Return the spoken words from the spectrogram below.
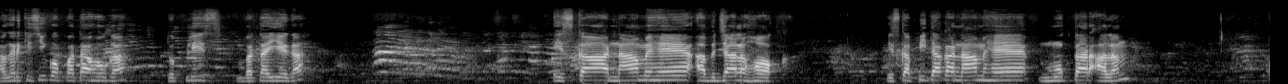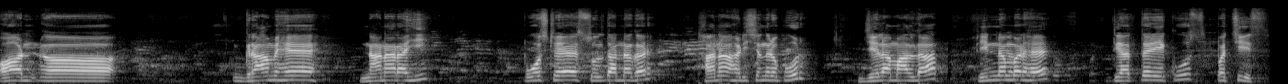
अगर किसी को पता होगा तो प्लीज़ बताइएगा। इसका नाम है अफजल हॉक। इसका पिता का नाम है मुख्तार आलम। और ग्राम है नानाराही। पोस्ट है सुल्तान नगर थाना हरिश्चंद्रपुर, जिला मालदा। पिन नंबर है तिहत्तर, इक्कीस, पच्चीस।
